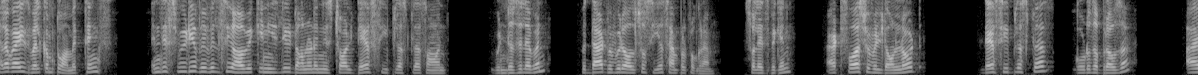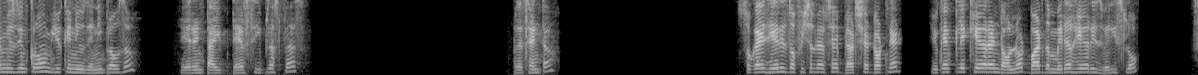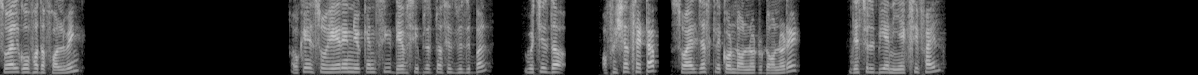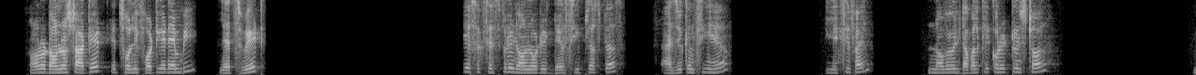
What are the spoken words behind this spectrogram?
Hello guys, welcome to Amit Thinks. In this video we will see how we can easily download and install dev C++ on Windows 11. With that we will also see a sample program. So let's begin. At first we will download dev C++, go to the browser. I am using Chrome, you can use any browser. Here and type dev C++. Press enter. So guys here is the official website bloodshed.net. You can click here and download but the mirror here is very slow so I'll go for the following. Okay so herein you can see dev C++ is visible which is the official setup. So I'll just click on download to download it. This will be an exe file. Now the download started. It's only 48 MB let's wait. We have successfully downloaded dev C++ as you can see here. Exe file. Now we will double click on it to install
